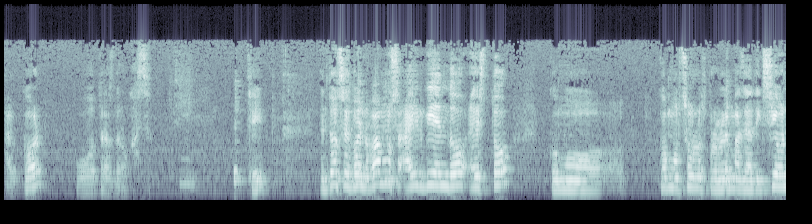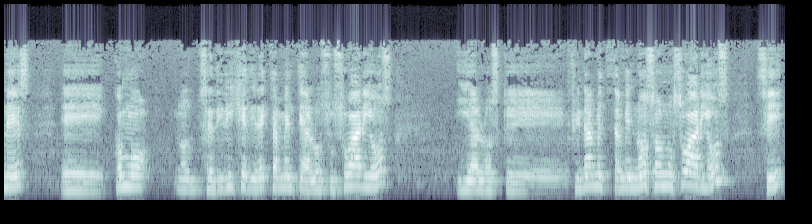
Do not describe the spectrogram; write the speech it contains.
alcohol u otras drogas. ¿Sí? Entonces, bueno, vamos a ir viendo esto como cómo son los problemas de adicciones, eh, cómo se dirige directamente a los usuarios y a los que finalmente también no son usuarios, ¿sí?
